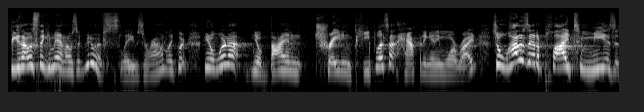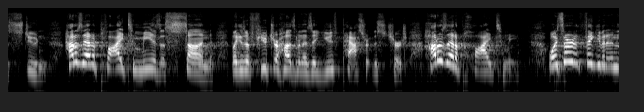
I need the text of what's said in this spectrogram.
Because I was thinking, man, I was like, we don't have slaves around. Like, we're, you know, we're not, you know, buying, trading people. That's not happening anymore, right? So how does that apply to me as a student? How does that apply to me as a son, like as a future husband, as a youth pastor at this church? How does that apply to me? Well, I started thinking of it, and,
